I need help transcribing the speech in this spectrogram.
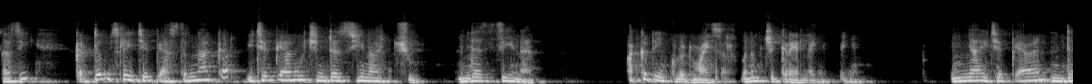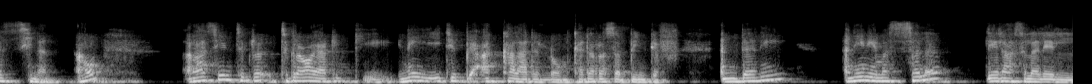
ስለዚህ ቅድም ስለ ኢትዮጵያ ስትናገር ኢትዮጵያኖች እንደዚህ ናችሁ፣ እንደዚህ ነን I could include myself ምንም ችግር የለብኝም። እኛ ኢትዮጵያውያን እንደዚህ ነን። አሁን ራሴን ትግራዊ አድርጌ እኔ የኢትዮጵያ አካል አይደለሁም ከደረሰብኝ ግፍ እንደኔ እኔን የመሰለ ሌላ ስለሌለ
